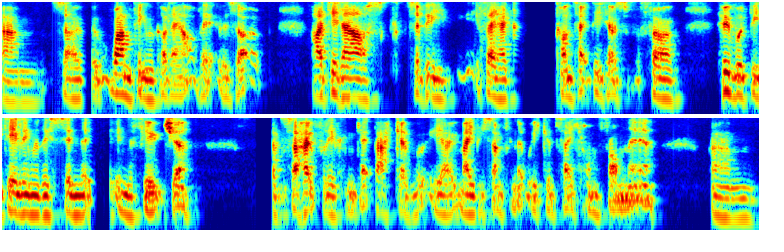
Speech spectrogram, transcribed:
um, so one thing we got out of it was uh, I did ask to be if they had contact details for who would be dealing with this in the in the future. So hopefully we can get back and you know maybe something that we can take on from there. Um,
